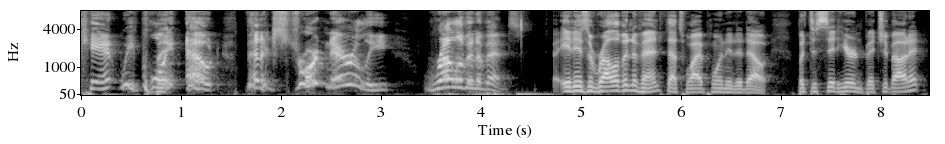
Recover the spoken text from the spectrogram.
can't we point out that extraordinarily relevant event? It is a relevant event. That's why I pointed it out. But to sit here and bitch about it,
